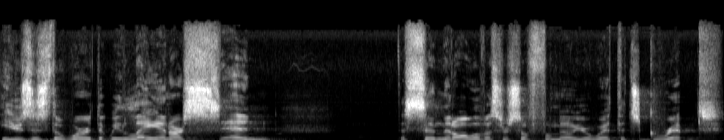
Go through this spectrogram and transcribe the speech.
He uses the word that we lay in our sin the sin that all of us are so familiar with that's gripped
